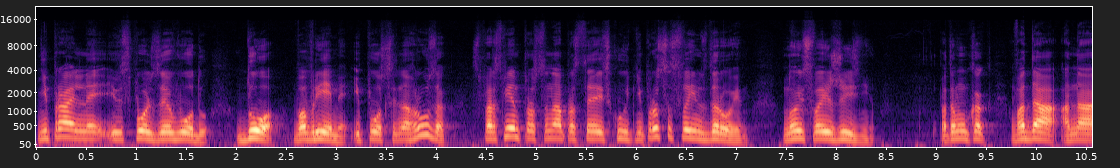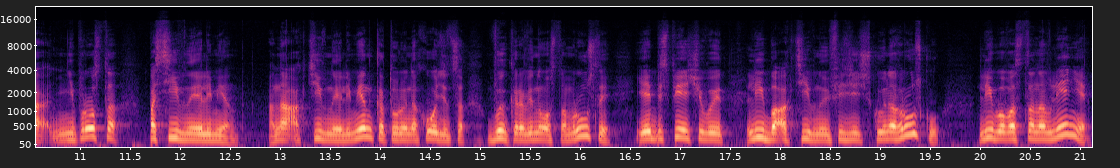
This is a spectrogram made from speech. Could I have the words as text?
Неправильно используя воду до, во время и после нагрузок, спортсмен просто-напросто рискует не просто своим здоровьем, но и своей жизнью. Потому как вода, она не просто пассивный элемент, она активный элемент, который находится в кровеносном русле и обеспечивает либо активную физическую нагрузку, либо восстановление,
